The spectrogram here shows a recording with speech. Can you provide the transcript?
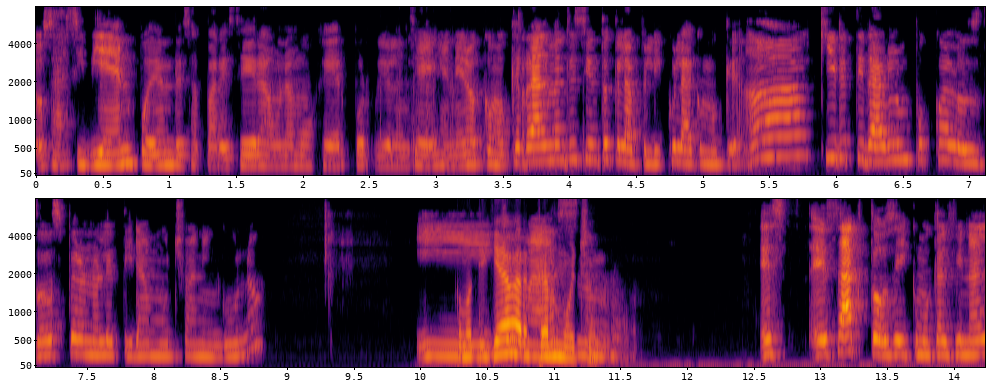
o sea, si bien pueden desaparecer a una mujer por violencia de género, como que realmente siento que la película como que, ah, quiere tirarle un poco a los dos, pero no le tira mucho a ninguno. Y como que quiere abarcar más? mucho. No, es exacto, o sea, y como que al final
